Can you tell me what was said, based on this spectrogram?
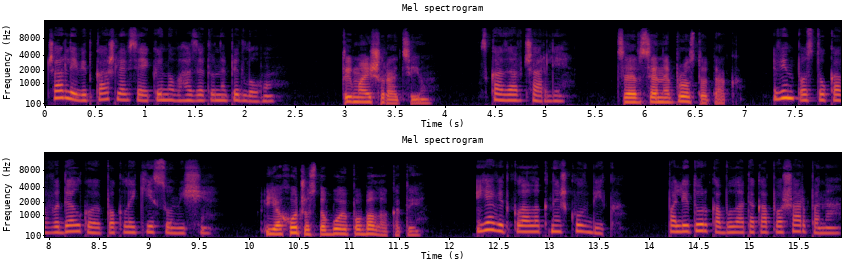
Чарлі відкашлявся і кинув газету на підлогу. Ти маєш рацію. Сказав Чарлі. Це все не просто так. Він постукав виделкою по клейкій суміші. Я хочу з тобою побалакати. Я відклала книжку вбік. Палітурка була така пошарпана,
